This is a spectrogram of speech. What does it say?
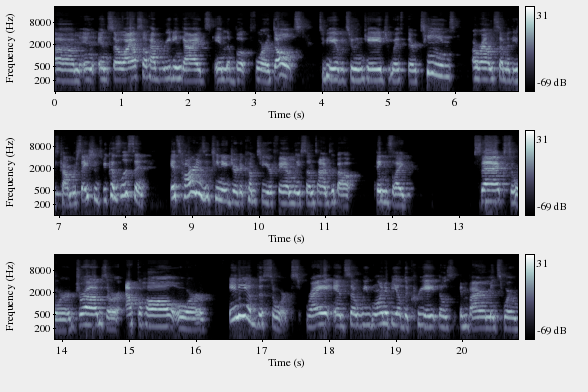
Um, and, and so I also have reading guides in the book for adults to be able to engage with their teens around some of these conversations. Because listen, it's hard as a teenager to come to your family sometimes about things like sex or drugs or alcohol or any of the sorts, right? And so we want to be able to create those environments where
